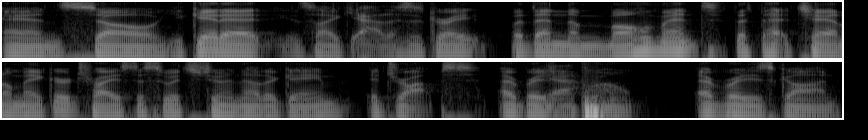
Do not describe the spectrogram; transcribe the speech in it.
And so you get it. It's like, yeah, this is great. But then the moment that that channel maker tries to switch to another game, it drops. Everybody's Yeah. boom. Everybody's gone.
